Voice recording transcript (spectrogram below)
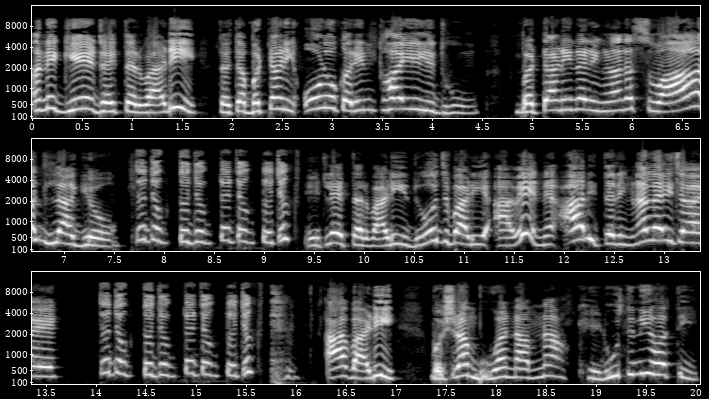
અને ઘેર જઈ તરવાડી તથા બટાણી ઓળો કરીને ખાઈ લીધું. બટાણીને રીંગણાનો સ્વાદ લાગ્યો. એટલે તરવાડી રોજ વાડી આવે ને આ રીતે રીંગણા લઈ જાય. આ વાડી વશરામ ભુવા નામના ખેડૂતની હતી.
